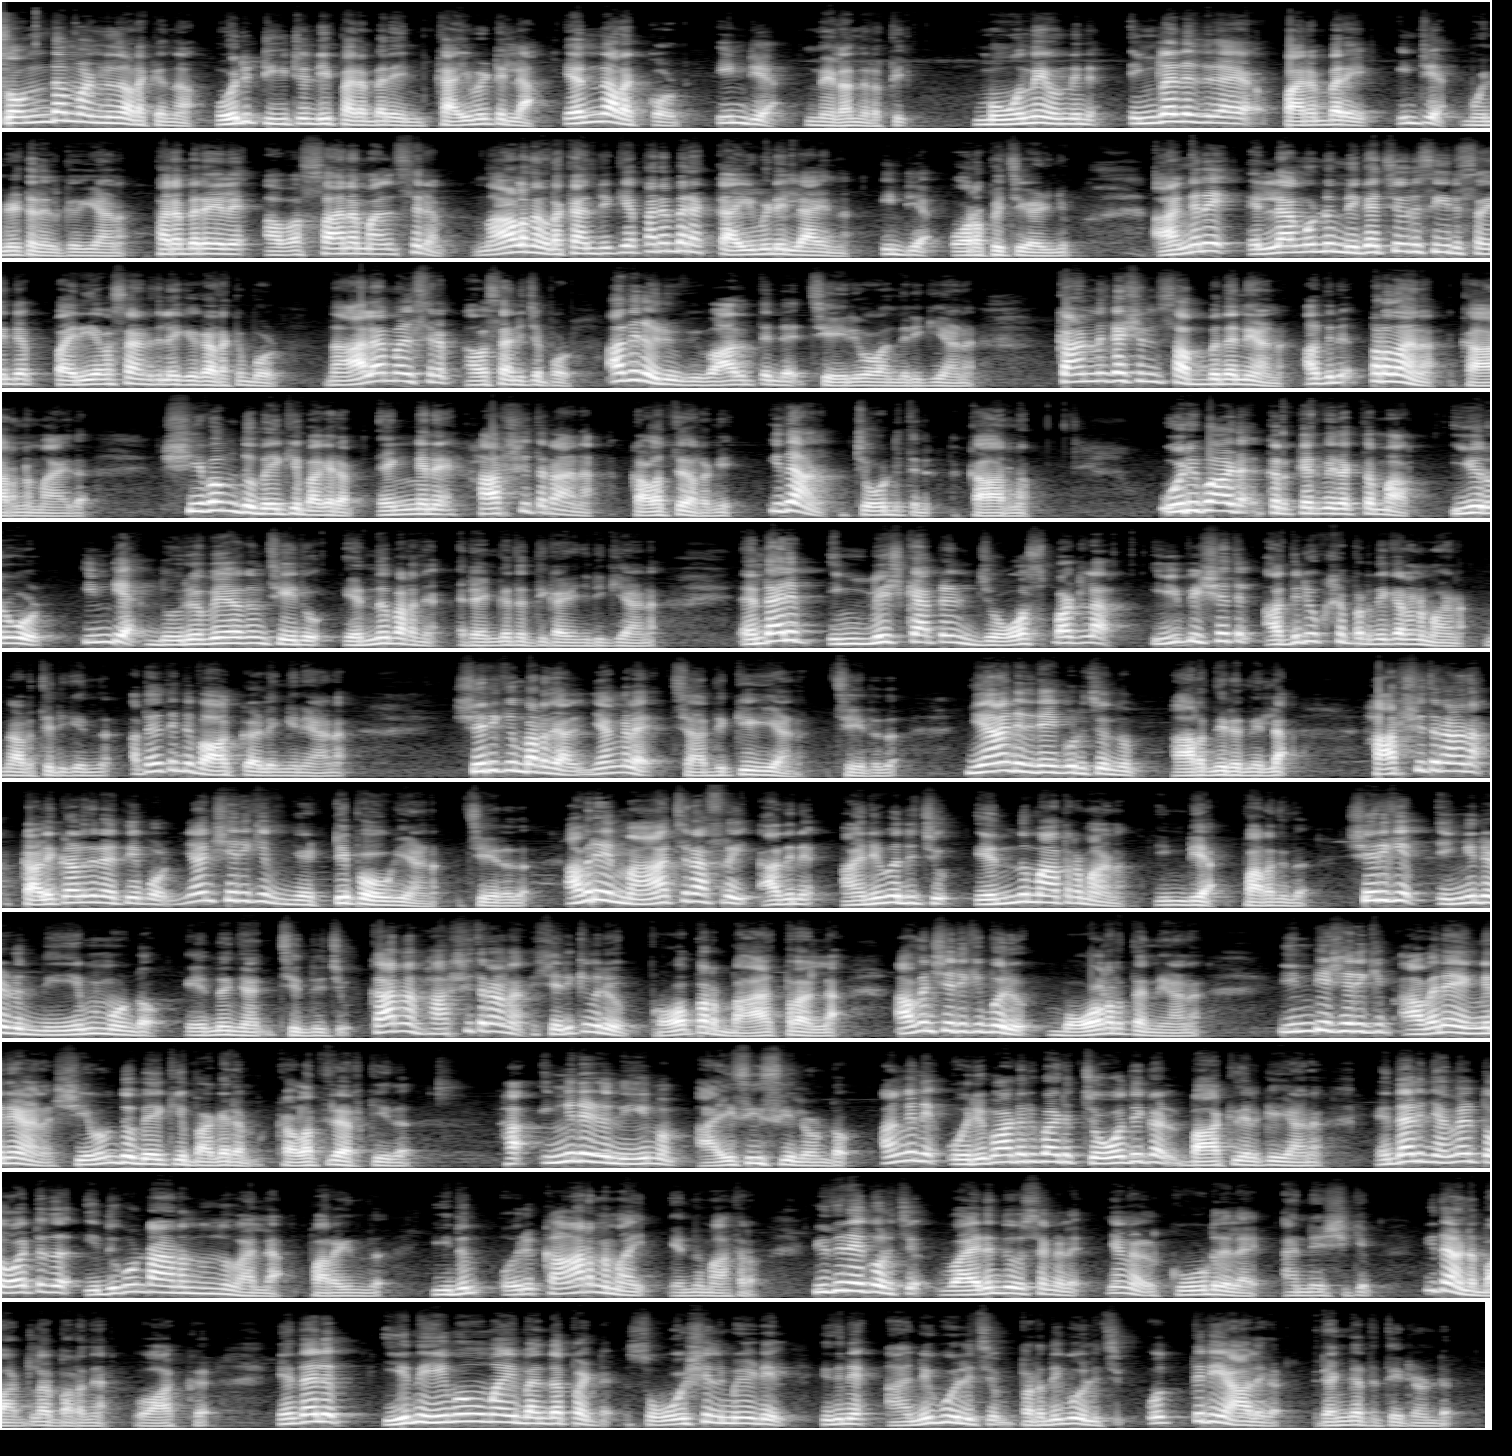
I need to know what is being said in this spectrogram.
സ്വന്തം മണ്ണിൽ നടക്കുന്ന ഒരു ടി ട്വന്റി പരമ്പരയും കൈവിട്ടില്ല എന്ന റെക്കോർഡ് ഇന്ത്യ നിലനിർത്തി. മൂന്നേ ഒന്നിന് ഇംഗ്ലണ്ടിനെതിരായ പരമ്പരയിൽ ഇന്ത്യ മുന്നിട്ട് നിൽക്കുകയാണ്. പരമ്പരയിലെ അവസാന മത്സരം നാളെ നടക്കാനിരിക്കിയ പരമ്പര കൈവിടില്ല എന്ന് ഇന്ത്യ ഉറപ്പിച്ചു കഴിഞ്ഞു. അങ്ങനെ എല്ലാം കൊണ്ടും മികച്ച ഒരു സീരീസ് അതിന്റെ പര്യവസാനത്തിലേക്ക് കടക്കുമ്പോൾ നാലാം മത്സരം അവസാനിച്ചപ്പോൾ അതിനൊരു വിവാദത്തിന്റെ ചേരുവ വന്നിരിക്കുകയാണ്. കൺകഷൻ സബ് തന്നെയാണ് അതിന് പ്രധാന കാരണമായത്. ശിവം ദുബൈക്ക് പകരം എങ്ങനെ ഹർഷിത് റാന കളത്തിലിറങ്ങി? ഇതാണ് ചോദ്യത്തിന് കാരണം. ഒരുപാട് ക്രിക്കറ്റ് വിദഗ്ധന്മാർ ഈ റൂൾ ഇന്ത്യ ദുരുപയോഗം ചെയ്തു എന്ന് പറഞ്ഞ് രംഗത്തെത്തി കഴിഞ്ഞിരിക്കുകയാണ്. എന്തായാലും ഇംഗ്ലീഷ് ക്യാപ്റ്റൻ ജോസ് ബട്ട്ലർ ഈ വിഷയത്തിൽ അതിരൂക്ഷ പ്രതികരണമാണ് നടത്തിയിരിക്കുന്നത്. അദ്ദേഹത്തിന്റെ വാക്കുകൾ ഇങ്ങനെയാണ്. ശരിക്കും പറഞ്ഞാൽ ഞങ്ങളെ ചതിക്കുകയാണ് ചെയ്തത്. ഞാൻ ഇതിനെക്കുറിച്ചൊന്നും അറിഞ്ഞിരുന്നില്ല. ഹർഷിത് റാണ കളിക്കളത്തിലെത്തിയപ്പോൾ ഞാൻ ശരിക്കും ഞെട്ടിപ്പോവുകയാണ് ചെയ്തത്. അവരെ മാച്ച് റഫറി അതിന് അനുവദിച്ചു എന്ന് മാത്രമാണ് ഇന്ത്യ പറഞ്ഞത്. ശരിക്കും ഇങ്ങനെ ഒരു നിയമമുണ്ടോ എന്ന് ഞാൻ ചിന്തിച്ചു. കാരണം ഹർഷിത് റാണ ശരിക്കും ഒരു പ്രോപ്പർ ബാറ്ററല്ല അവൻ ശരിക്കും ഒരു ബോളർ തന്നെയാണ്. ഇന്ത്യ ശരിക്കും അവനെ എങ്ങനെയാണ് ശിവം ദുബേക്ക് പകരം കളത്തിലിറക്കിയത്? ഇങ്ങനെ ഒരു നിയമം ഐ സി സിയിലുണ്ടോ? അങ്ങനെ ഒരുപാട് ഒരുപാട് ചോദ്യങ്ങൾ ബാക്കി നിൽക്കുകയാണ്. എന്തായാലും ഞങ്ങൾ തോറ്റത് ഇതുകൊണ്ടാണെന്നൊന്നുമല്ല പറയുന്നത്. ഇതും ഒരു കാരണമായി എന്ന് മാത്രം. ഇതിനെക്കുറിച്ച് വരും ദിവസങ്ങളിൽ ഞങ്ങൾ കൂടുതലായി അന്വേഷിക്കും. ഇതാണ് ബട്ട്ലർ പറഞ്ഞ വാക്ക്. എന്തായാലും ഈ നിയമവുമായി ബന്ധപ്പെട്ട് സോഷ്യൽ മീഡിയയിൽ ഇതിനെ അനുകൂലിച്ചും പ്രതികൂലിച്ചും ഒത്തിരി ആളുകൾ രംഗത്തെത്തിയിട്ടുണ്ട്.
